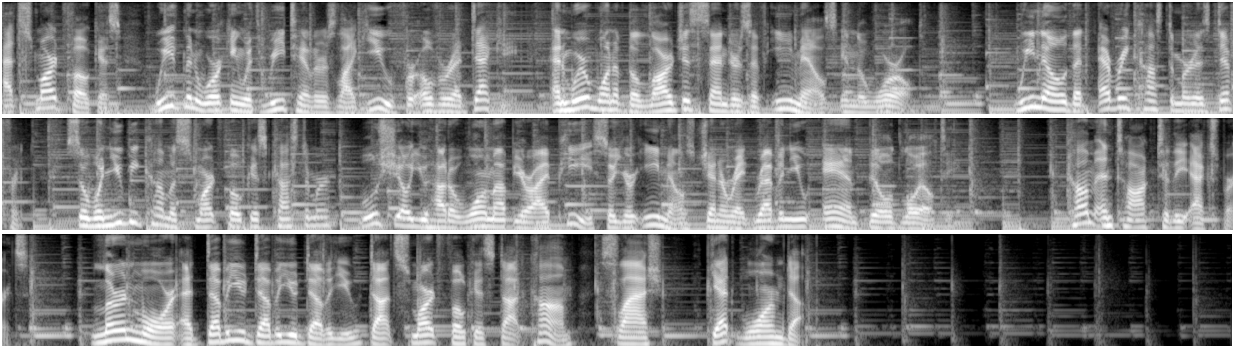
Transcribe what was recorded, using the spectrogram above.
At SmartFocus, we've been working with retailers like you for over a decade, and we're one of the largest senders of emails in the world. We know that every customer is different, so when you become a SmartFocus customer, we'll show you how to warm up your IP so your emails generate revenue and build loyalty. Come and talk to the experts. Learn more at www.smartfocus.com slash getwarmedup.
